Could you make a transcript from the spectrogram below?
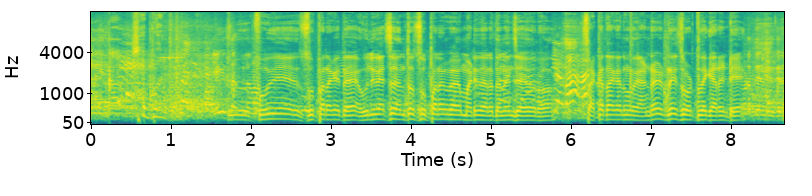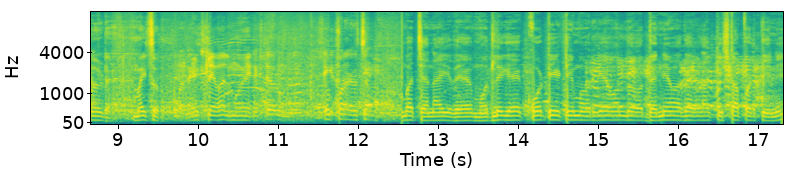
ಚೆನ್ನಾಗಿದೆ. ಮೂವಿ ಸೂಪರ್ ಆಗೈತೆ. ವ್ಯಾಸ ಅಂತೂ ಸೂಪರ್ ಆಗಿ ಮಾಡಿದ್ದಾರೆ ಧನಂಜಯ ಅವರು. ಸಖತ್ತಾಗದ ಮೂವಿ ಹಂಡ್ರೆಡ್ ರೇಸ್ ಓಡ್ತದೆ guarantee Mysuru. Next level movie super ಆಗಿದೆ ತುಂಬ ಚೆನ್ನಾಗಿದೆ. ಮೊದಲಿಗೆ ಕೋಟಿ ಟೀಮ್ ಅವರಿಗೆ ಒಂದು ಧನ್ಯವಾದ ಹೇಳಕ್ಕೆ ಇಷ್ಟಪಡ್ತೀನಿ.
